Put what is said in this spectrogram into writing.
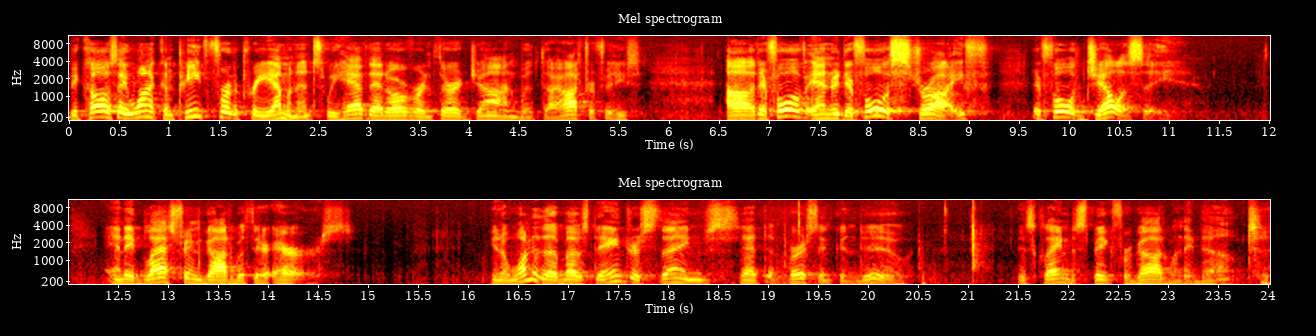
because they want to compete for the preeminence. We have that over in 3 John with Diotrephes. Uh, they're full of envy, they're full of strife, they're full of jealousy and they blaspheme God with their errors. You know, one of the most dangerous things that a person can do is claim to speak for God when they don't.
